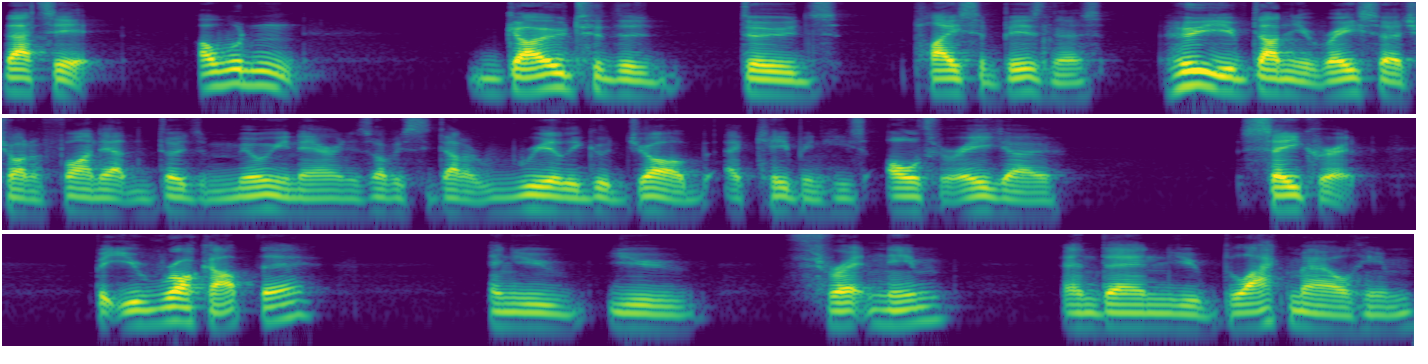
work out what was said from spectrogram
That's it. I wouldn't go to the dude's place of business who you've done your research on and find out the dude's a millionaire and has obviously done a really good job at keeping his alter ego secret. But you rock up there and you you threaten him and then you blackmail him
